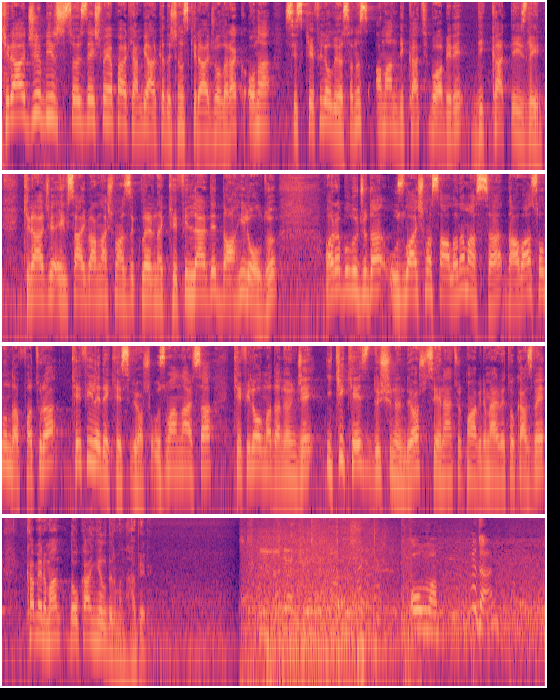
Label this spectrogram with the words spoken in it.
Kiracı bir sözleşme yaparken bir arkadaşınız kiracı olarak ona siz kefil oluyorsanız aman dikkat bu haberi dikkatle izleyin. Kiracı ev sahibi anlaşmazlıklarına kefiller de dahil oldu. Arabulucuda uzlaşma sağlanamazsa dava sonunda fatura kefile de kesiliyor. Uzmanlarsa kefil olmadan önce iki kez düşünün diyor. CNN Türk muhabiri Merve Tokaz ve kameraman Dokan Yıldırım'ın haberi. Olmam. Neden?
